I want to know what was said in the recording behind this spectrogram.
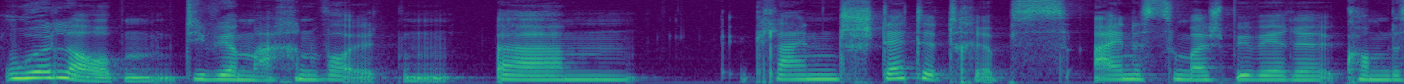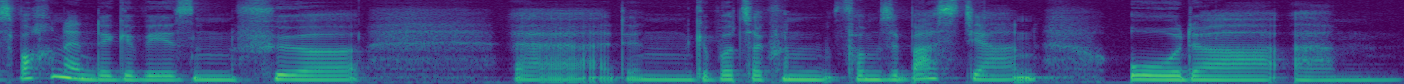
Urlauben, die wir machen wollten, ähm, kleinen Städtetrips. Eines zum Beispiel wäre kommendes Wochenende gewesen für äh, den Geburtstag von, vom Sebastian oder ähm,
